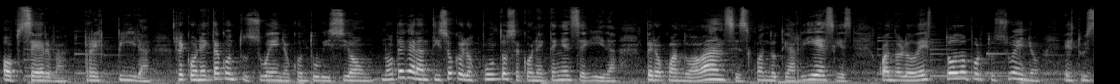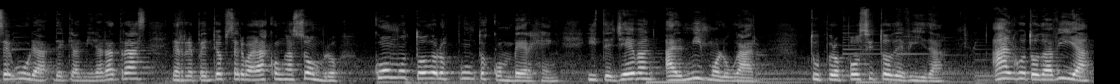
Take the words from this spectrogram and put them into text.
Observa, respira, reconecta con tu sueño, con tu visión. No te garantizo que los puntos se conecten enseguida, pero cuando avances, cuando te arriesgues, cuando lo des todo por tu sueño, estoy segura de que al mirar atrás, de repente observarás con asombro cómo todos los puntos convergen y te llevan al mismo lugar, tu propósito de vida, algo todavía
